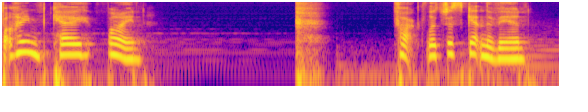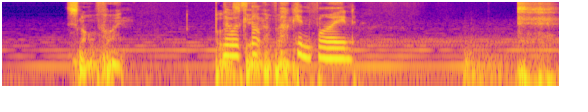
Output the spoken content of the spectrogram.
Fine, Kay, fine. Fuck, let's just get in the van. It's not fine. But no, let's it's get not in the van. fucking fine.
